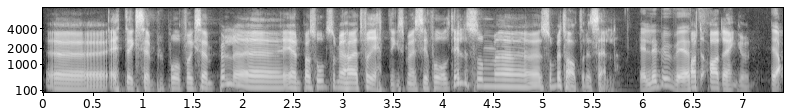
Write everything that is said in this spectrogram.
et eksempel på f.eks. eksempel en person som jeg har et forretningsmessig forhold til, som, eh, som betalte det selv. Eller du vet... Av, av den grunn. Ja.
